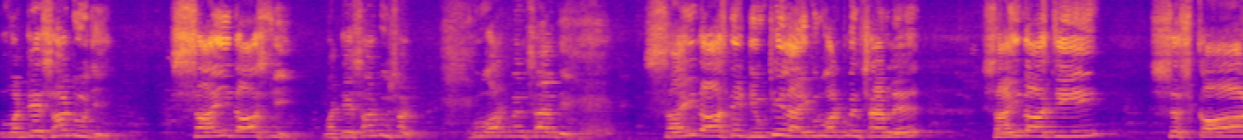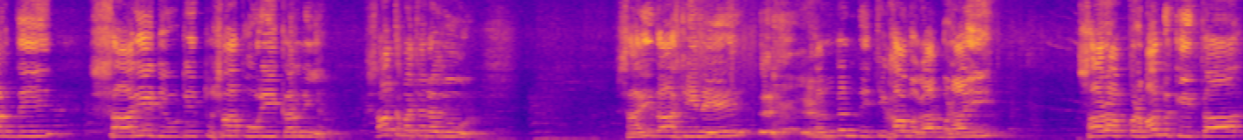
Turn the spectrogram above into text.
ਵੱਡੇ ਸਾਧੂ ਜੀ, ਸਾਈਂ ਦਾਸ ਜੀ, ਵੱਡੇ ਸਾਧੂ ਸਨ ਗੁਰੂ ਹਰਗੋਬਿੰਦ ਸਾਹਿਬ ਦੇ। ਸਾਈਂ ਦਾਸ ਦੀ ਡਿਊਟੀ ਲਾਈ ਗੁਰੂ ਹਰਗੋਬਿੰਦ ਸਾਹਿਬ ਨੇ। ਸਾਈਂ ਦਾਸ ਜੀ ਸੰਸਕਾਰ ਦੀ ਸਾਰੀ ਡਿਊਟੀ ਤੁਸਾਂ ਪੂਰੀ ਕਰਨੀ ਹੈ ਸਤ ਬਚਨ ਹਜ਼ੂਰ। ਸਾਈਂ ਦਾਸ ਜੀ ਨੇ ਚੰਦਨ ਦੀ ਚਿਖਾ ਮਗਾ ਬਣਾਈ, ਸਾਰਾ ਪ੍ਰਬੰਧ ਕੀਤਾ,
